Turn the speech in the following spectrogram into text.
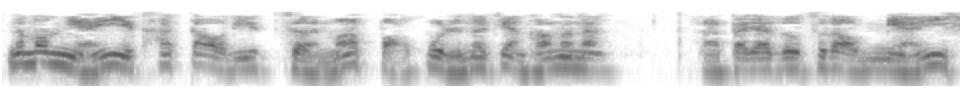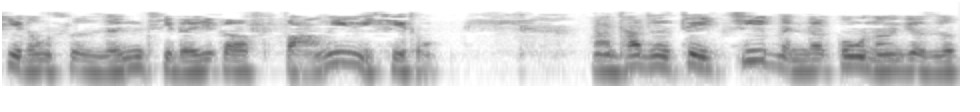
那么免疫它到底怎么保护人的健康的呢？啊，大家都知道，免疫系统是人体的一个防御系统啊，它的最基本的功能就是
